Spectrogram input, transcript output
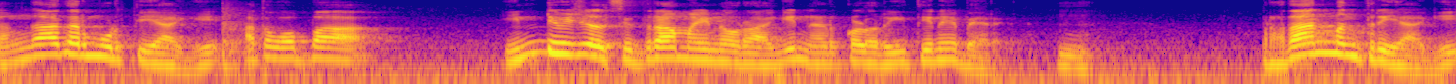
ಗಂಗಾಧರ್ ಮೂರ್ತಿಯಾಗಿ ಅಥವಾ ಒಬ್ಬ ಇಂಡಿವಿಜುವಲ್ ಸಿದ್ದರಾಮಯ್ಯನವರಾಗಿ ನಡ್ಕೊಳ್ಳೋ ರೀತಿನೇ ಬೇರೆ. ಪ್ರಧಾನಮಂತ್ರಿಯಾಗಿ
